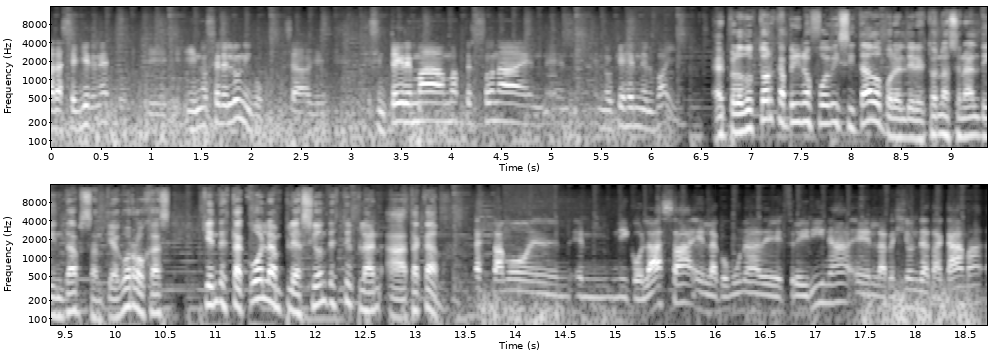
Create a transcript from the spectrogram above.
para seguir en esto y, no ser el único, o sea, que, se integren más, más personas en, lo que es en el valle. El productor caprino fue visitado por el director nacional de INDAP, Santiago Rojas, quien destacó la ampliación de este plan a Atacama. Estamos en, Nicolasa, en la comuna de Freirina, en la región de Atacama,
